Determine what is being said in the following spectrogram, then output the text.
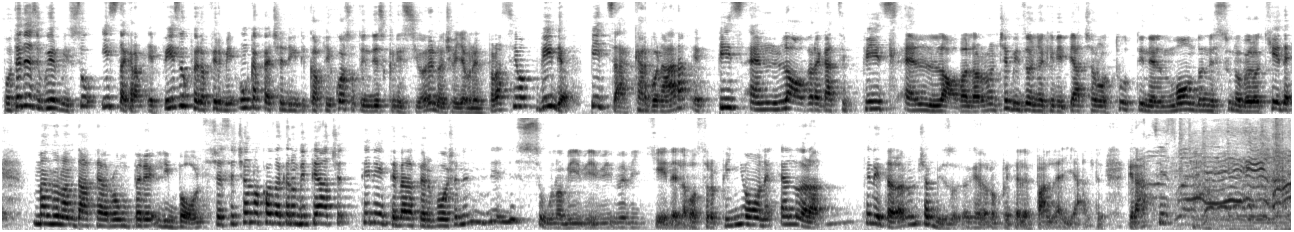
Potete seguirmi su Instagram e Facebook per offrirmi un caffè, c'è il link di coffee qua sotto in descrizione. Noi ci vediamo nel prossimo video. Pizza carbonara e peace and love, ragazzi, peace and love. Allora, non c'è bisogno che vi piacciono tutti nel mondo, nessuno ve lo chiede, ma non andate a rompere i balls. Cioè, se c'è una cosa che non vi piace, tenetevela per voi, cioè, nessuno vi, vi, vi, vi chiede la vostra opinione e allora tenetela, non c'è bisogno che rompete le palle agli altri. Grazie, ciao.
